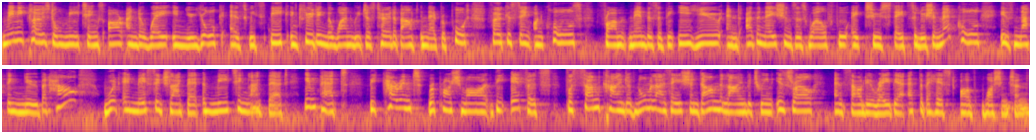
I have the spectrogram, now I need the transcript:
Many closed door meetings are underway in New York as we speak, including the one we just heard about in that report, focusing on calls from members of the EU and other nations as well for a two state solution. That call is nothing new, but how would a message like that, a meeting like that, impact the current rapprochement, the efforts for some kind of normalization down the line between Israel and Saudi Arabia at the behest of Washington?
